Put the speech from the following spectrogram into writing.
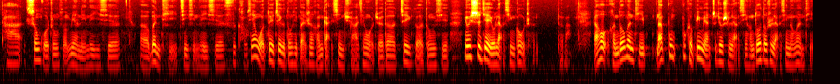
她生活中所面临的一些呃问题进行的一些思考。首先，我对这个东西本身很感兴趣，而且我觉得这个东西，因为世界由两性构成。对吧？然后很多问题，那不不可避免，这就是两性，很多都是两性的问题。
